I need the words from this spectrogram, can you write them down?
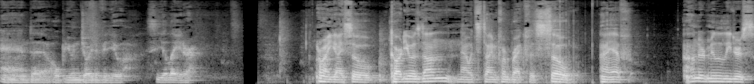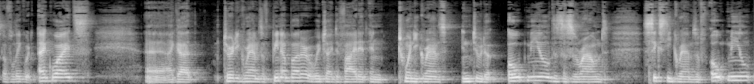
and uh, hope you enjoy the video. See you later. All right, guys. So cardio is done. Now it's time for breakfast. So I have 100 milliliters of liquid egg whites. Uh, I got 30 grams of peanut butter, which I divided in 20 grams into the oatmeal. This is around 60 grams of oatmeal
